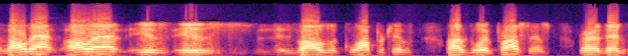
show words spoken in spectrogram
and all that all that is is involves a cooperative, ongoing process rather than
